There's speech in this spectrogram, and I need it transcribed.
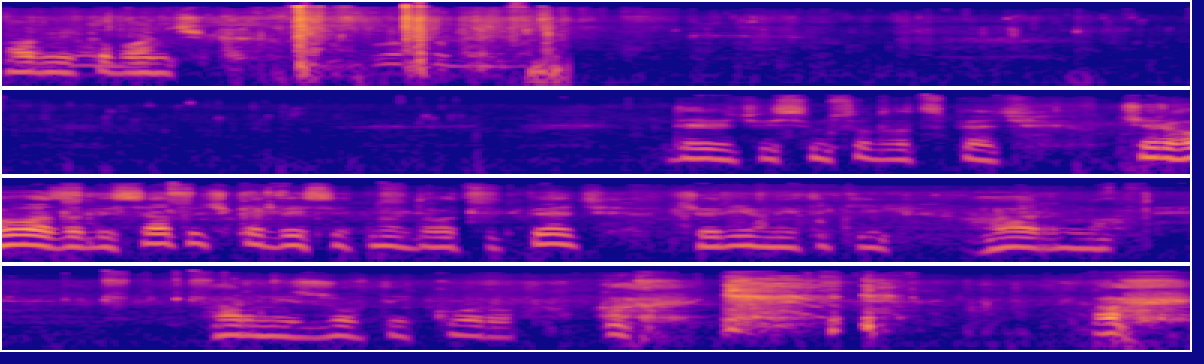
Гарний кабанчик. Дев'ять 825. Чергова за десяточка, 10.025. Чарівний такий гарно. Гарний жовтий короб. Ах. Ах.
